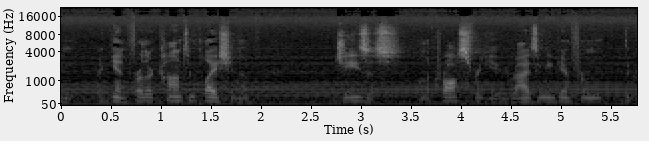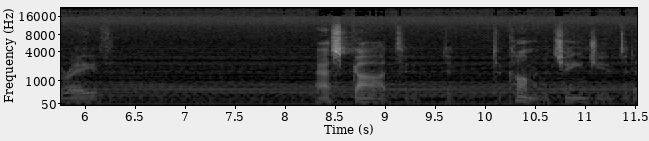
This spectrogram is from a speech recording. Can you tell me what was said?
in, again further contemplation of Jesus on the cross for you, rising again from the grave. Ask God to, to, to come and to change you today.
